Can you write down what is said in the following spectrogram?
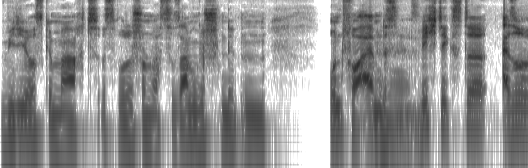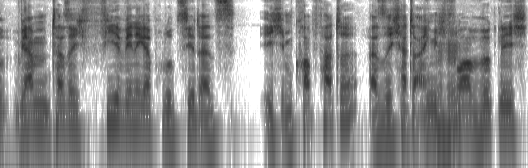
Videos gemacht. Es wurde schon was zusammengeschnitten. Und vor allem das nice. Wichtigste, also wir haben tatsächlich viel weniger produziert, als ich im Kopf hatte. Also ich hatte eigentlich Mhm. vor, wirklich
